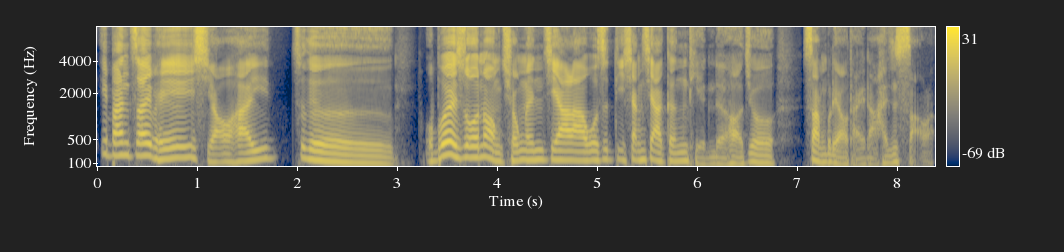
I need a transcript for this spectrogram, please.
一般栽培小孩，这个我不会说那种穷人家啦，或是地乡下耕田的哈，就上不了台大，很少了。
